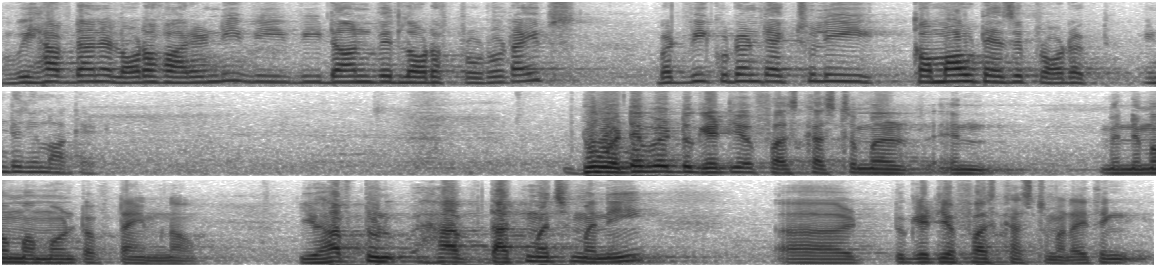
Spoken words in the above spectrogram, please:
We have done a lot of R&D. We we done with a lot of prototypes, but we couldn't actually come out as a product into the market. do whatever to get your first customer in minimum amount of time now. You have to have that much money uh, to get your first customer. I think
